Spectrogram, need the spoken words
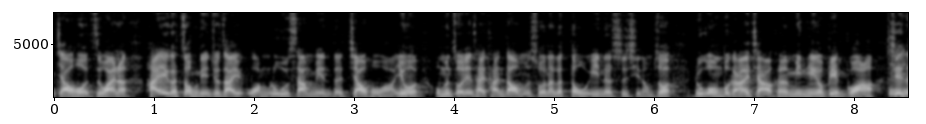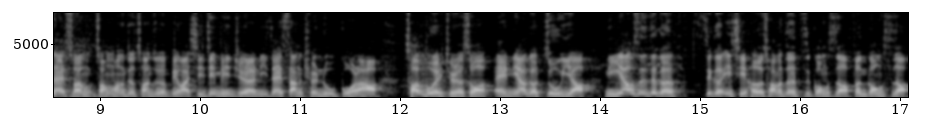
交火之外呢，还有一个重点就在于网络上面的交火啊。因为我们昨天才谈到我们说那个抖音的事情了，我们说如果我们不赶快讲，可能明天又变卦了。现在双双方就传出有变化，习近平觉得你在上全鲁国了哈，川普也觉得说，哎，你要给我注意哦，你要是这个。这个一起合创的这个子公司哦，分公司哦，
